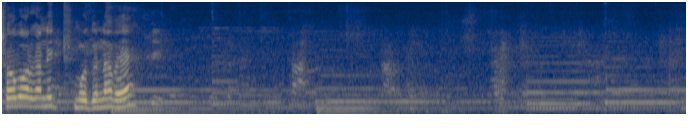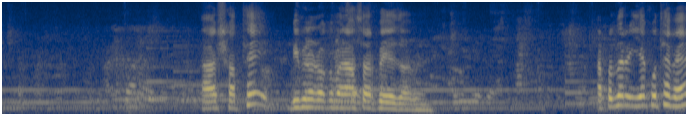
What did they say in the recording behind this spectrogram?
সব অর্গানিক মধু না ভাই আর সাথে বিভিন্ন রকমের আচার পেয়ে যাবেন। আপনাদের ইয়ে কোথায় ভাই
